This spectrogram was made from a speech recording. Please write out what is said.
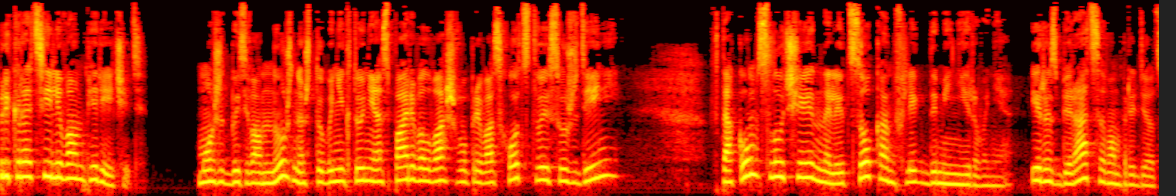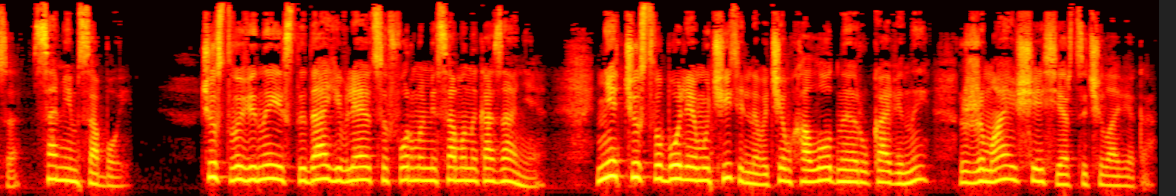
прекратили вам перечить? Может быть, вам нужно, чтобы никто не оспаривал вашего превосходства и суждений? В таком случае налицо конфликт доминирования, и разбираться вам придется самим собой. Чувство вины и стыда являются формами самонаказания. Нет чувства более мучительного, чем холодная рука вины, сжимающая сердце человека.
